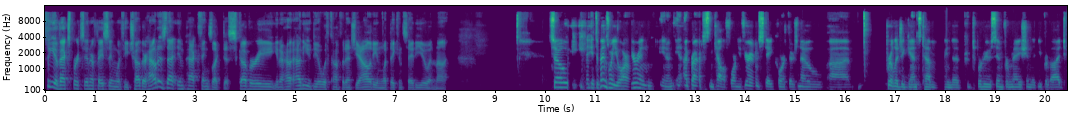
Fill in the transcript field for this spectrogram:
So you have experts interfacing with each other. How does that impact things like discovery? You know, how, how do you deal with confidentiality and what they can say to you and not? So it depends where you are. If you're in, you know, I practice in California. If you're in state court, there's no uh, privilege against having to, to, produce information that you provide to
